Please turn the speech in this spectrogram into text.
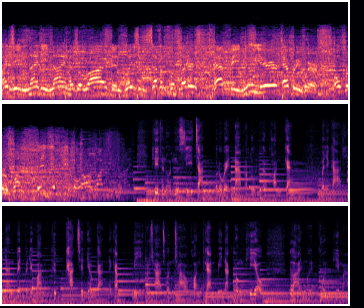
1999 has arrived in blazing seven-foot letters. Happy New Year everywhere. Over one billion people are watching tonight. ที่ถนนสีจันทร์บริเวณหน้าประตูเมืองขอนแก่นบรรยากาศที่นั่นเป็นไปด้วยความคึกคักเช่นเดียวกันนะครับ มีประชาชนชาวขอนแก่นมีนักท่องเที่ยวหลายหมื่นคนที่มา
